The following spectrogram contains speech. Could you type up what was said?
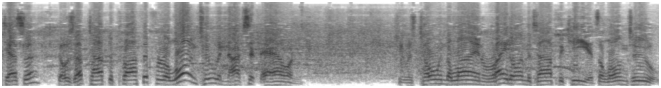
Tessa goes up top to Profit for a long two and knocks it down. She was towing the line right on the top of the key. It's a long two.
